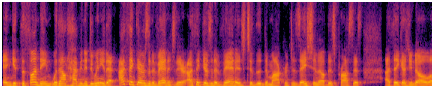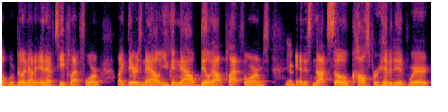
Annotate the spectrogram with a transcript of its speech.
and get the funding without having to do any of that. I think there's an advantage there. I think there's an advantage to the democratization of this process. I think, as you know, uh, we're building out an NFT platform. Like there is now, you can now build out platforms, yep. and it's not so cost prohibitive where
